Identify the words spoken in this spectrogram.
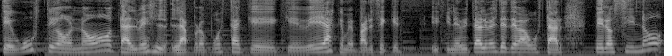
te guste o no, tal vez la propuesta que, que veas, que me parece que inevitablemente te va a gustar. Pero si no,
